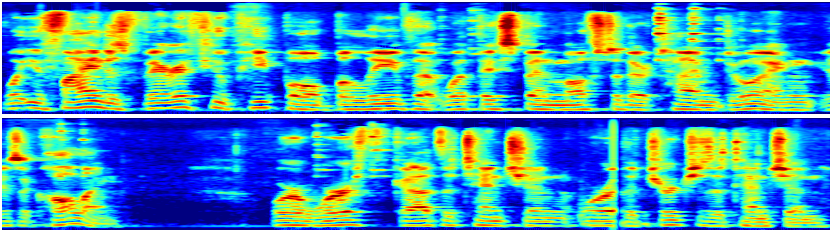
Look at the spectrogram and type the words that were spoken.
what you find is very few people believe that what they spend most of their time doing is a calling or worth God's attention or the church's attention.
